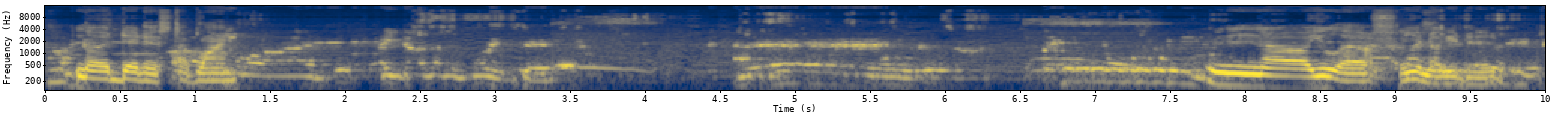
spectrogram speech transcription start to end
Go. No, it didn't. Stop lying. No, you left. You know you did.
